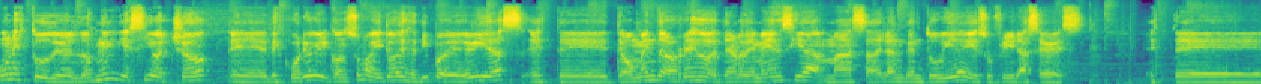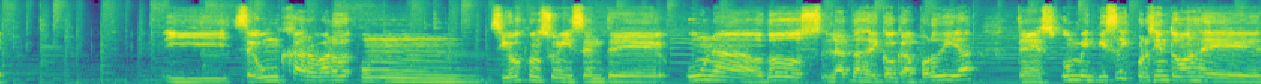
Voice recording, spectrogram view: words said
Un estudio del 2018 eh, descubrió que el consumo habitual de este tipo de bebidas este, te aumenta los riesgos de tener demencia más adelante en tu vida y de sufrir ACVs. Este, y según Harvard, un, si vos consumís entre una o dos latas de coca por día, tenés un 26% más de,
